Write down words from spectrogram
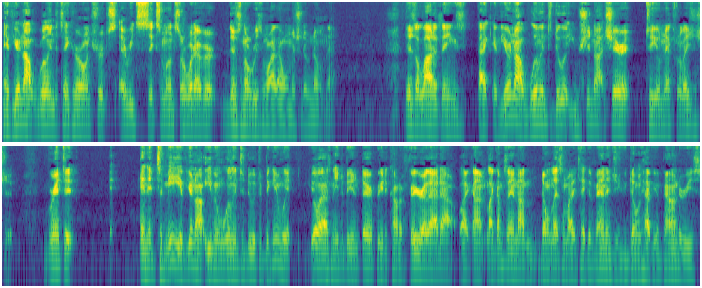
If you're not willing to take her on trips every six months or whatever, there's no reason why that woman should have known that. There's a lot of things, like, if you're not willing to do it, you should not share it to your next relationship. Granted, and it, to me, if you're not even willing to do it to begin with, your ass need to be in therapy to kind of figure that out. Like I'm like I'm saying not don't let somebody take advantage if you don't have your boundaries.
